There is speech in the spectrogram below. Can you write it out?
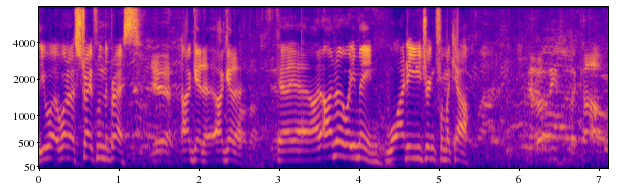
You want want it straight from the breast? Yeah. I get it, I get it. Yeah, yeah, I, I know what you mean. Why do you drink from a cow? I don't drink from the cow.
